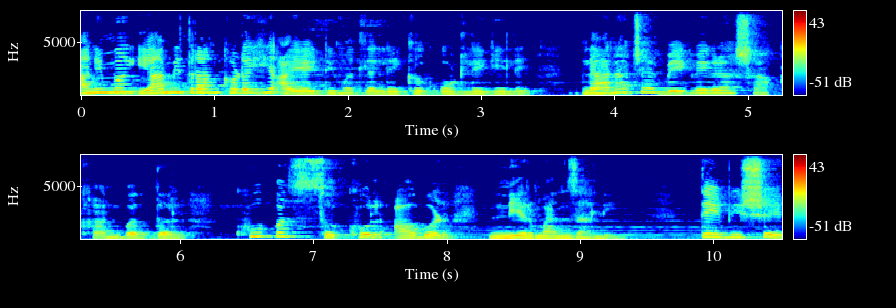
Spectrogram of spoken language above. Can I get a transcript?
आणि मग या मित्रांकडेही आय आय टीमधले लेखक ओढले गेले. ज्ञानाच्या वेगवेगळ्या शाखांबद्दल खूपच सखोल आवड निर्माण झाली. ते विषय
